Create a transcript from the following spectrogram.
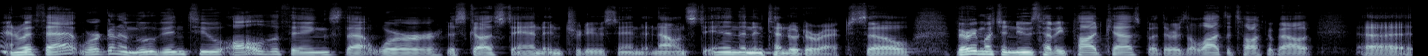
And with that, we're going to move into all of the things that were discussed and introduced and announced in the Nintendo Direct. So, very much a news heavy podcast, but there is a lot to talk about. Uh,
